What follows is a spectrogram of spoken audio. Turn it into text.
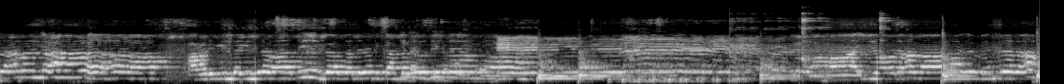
రామంగా ఆడి ఇళ్ళ ఇంద్రవాది తల్లిదండ్రి కళ్ళకు అయ్యో రామ రాఘవేంద్ర రామ.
